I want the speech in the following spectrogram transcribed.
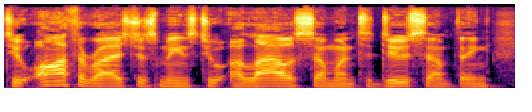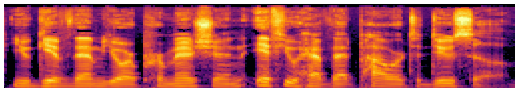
To authorize just means to allow someone to do something, you give them your permission if you have that power to do so.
